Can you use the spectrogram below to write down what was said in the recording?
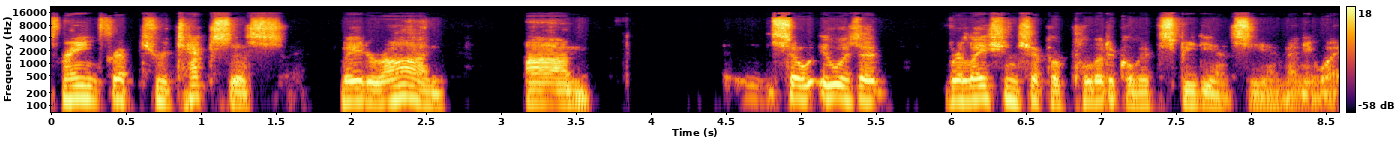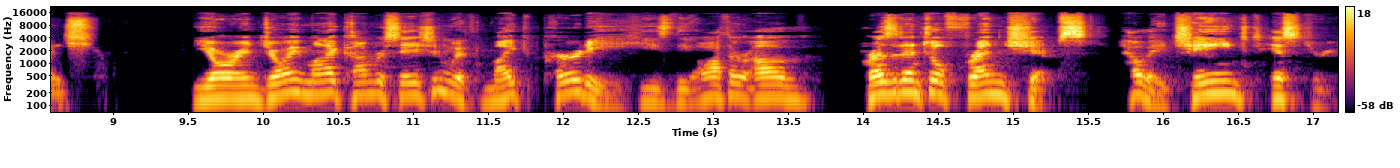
train trip through Texas later on. Um, so it was a relationship of political expediency in many ways. You're enjoying my conversation with Mike Purdy. He's the author of Presidential Friendships How They Changed History.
